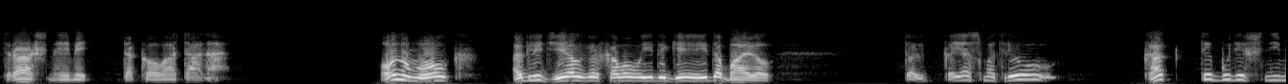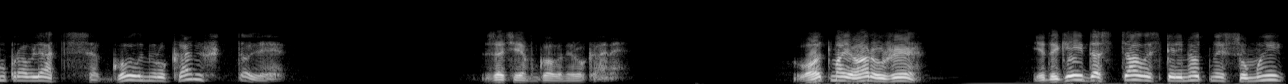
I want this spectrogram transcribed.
Страшно иметь такого атана. Он умолк, оглядел верхового Едыгея и добавил, «Только я смотрю, как ты будешь с ним управляться, голыми руками, что ли?» Затем голыми руками. «Вот мое оружие!» Едыгей достал из переметной сумы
